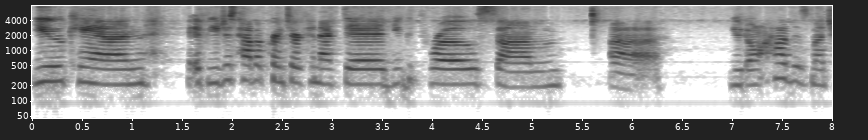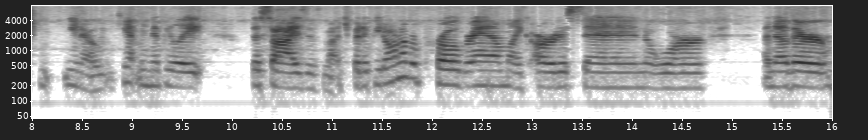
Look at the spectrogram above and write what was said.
you can, if you just have a printer connected, you could throw some, uh, you don't have as much, you know, you can't manipulate the size as much. But if you don't have a program like Artisan or another,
